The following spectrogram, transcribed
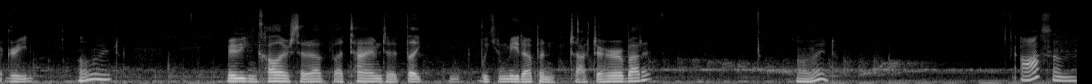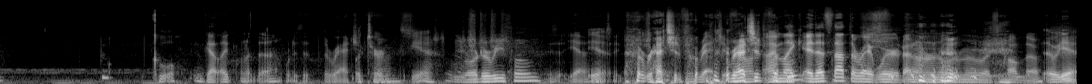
Agreed. All right. Maybe you can call her, set up a time to like we can meet up and talk to her about it. All right. Awesome. Cool. We've got like one of the what is it? The ratchet What phones? Yeah. Rotary phone. Is it? Yeah. Yeah. it's like- Ratchet phone. ratchet. Ratchet phone. I'm like, phone? eh, that's not the right word. I don't remember, remember what it's called though. Oh yeah.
